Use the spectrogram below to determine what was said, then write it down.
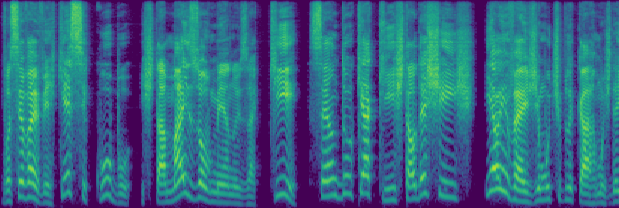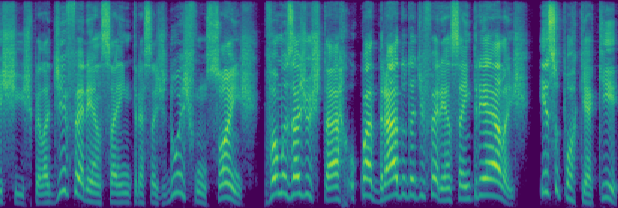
você vai ver que esse cubo está mais ou menos aqui, sendo que aqui está o dx. E, ao invés de multiplicarmos dx pela diferença entre essas duas funções, vamos ajustar o quadrado da diferença entre elas. Isso porque aqui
